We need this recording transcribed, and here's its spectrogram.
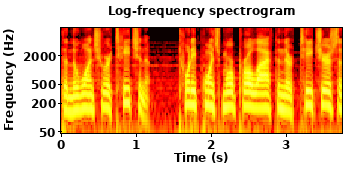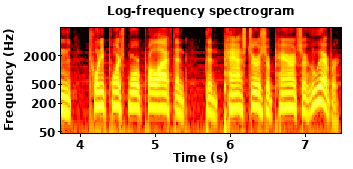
than the ones who are teaching them? 20 points more pro life than their teachers, and 20 points more pro life than that pastors or parents or whoever,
